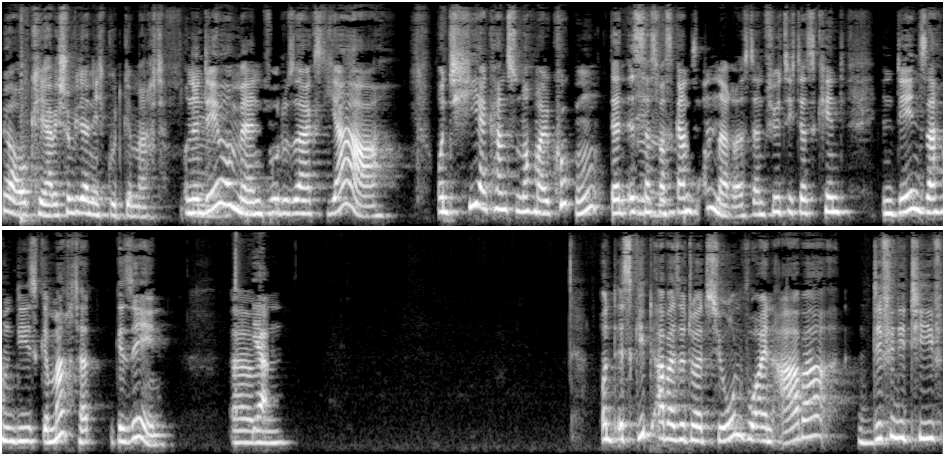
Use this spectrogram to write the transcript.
ja, okay, habe ich schon wieder nicht gut gemacht. Und in mhm. dem Moment, wo du sagst, ja, und hier kannst du noch mal gucken, dann ist mhm. das was mhm. ganz anderes. Dann fühlt sich das Kind in den Sachen, die es gemacht hat, gesehen. Ähm, ja. Und es gibt aber Situationen, wo ein Aber definitiv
